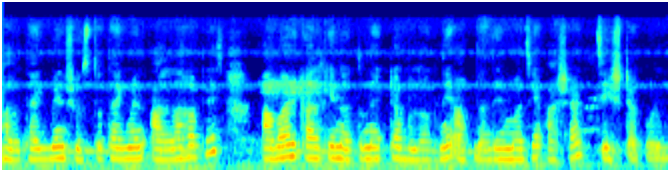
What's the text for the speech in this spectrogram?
ভালো থাকবেন, সুস্থ থাকবেন। আল্লাহ হাফেজ। আবার কালকে নতুন একটা ব্লগ নিয়ে আপনাদের মাঝে আসার চেষ্টা করব।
